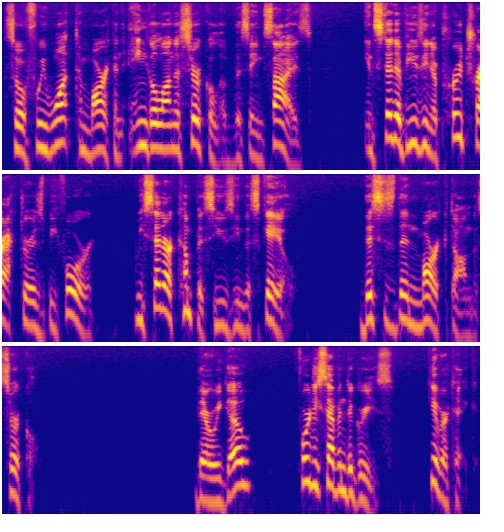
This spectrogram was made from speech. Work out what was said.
So if we want to mark an angle on a circle of the same size, instead of using a protractor as before, we set our compass using the scale. This is then marked on the circle. There we go, 47 degrees, give or take.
